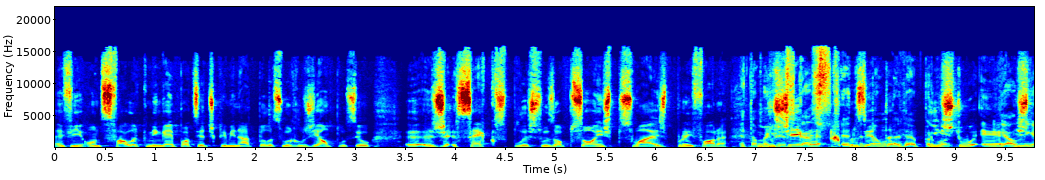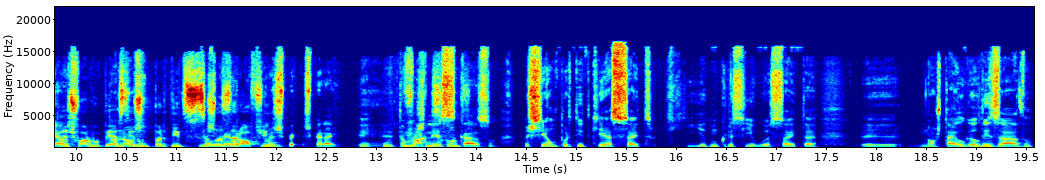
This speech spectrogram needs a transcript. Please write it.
Enfim, onde se fala que ninguém pode ser discriminado pela sua religião, pelo seu uh, sexo, pelas suas opções pessoais, por aí fora. Então, mas e o Chega caso, representa... Então, pergunta... Isto é... Miguel, isto Miguel, transforma o PSD então, num partido salazarófilo. Mas espera aí, então, mas nesse caso, mas se é um partido que é aceito e a democracia o aceita, eh, não está legalizado,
